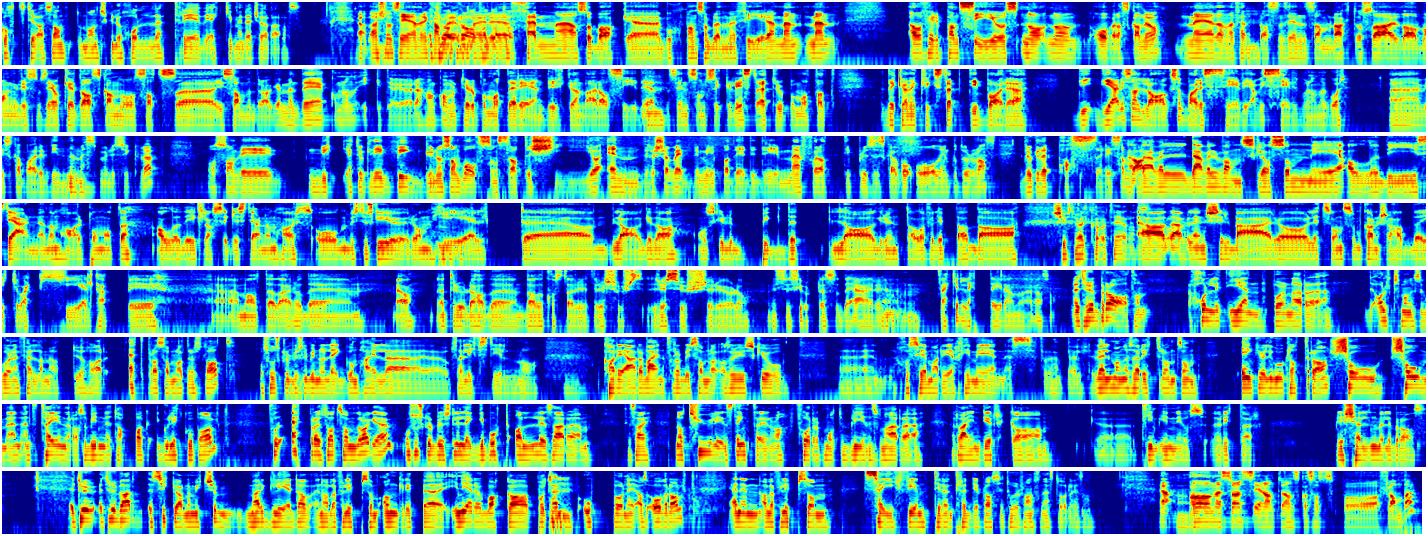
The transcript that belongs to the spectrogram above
godt til det er sant om han skulle holde tre uker med det kjøret her. altså. Ja, det er som sier Henrik, han ble er nummer fem, altså bak eh, Buchmann, som ble nummer fire. Men, men Alaphilippe han sier jo Nå, nå overraska han jo med denne femteplassen sin sammenlagt, og så er det da mange de som sier ok, da skal han nå satse i sammendraget, men det kommer han ikke til å gjøre. Han kommer til å på en måte rendyrke den der allsidigheten sin som syklist, og jeg tror på en måte at The Cunning Quickstep, de bare de, de er liksom lag som bare ser Ja, vi ser litt hvordan det går. Uh, vi skal bare vinne mest mulig sykkelløp. Og som vi nytt, Jeg tror ikke de bygger noe sånn voldsom strategi og endrer seg veldig mye på det de driver med for at de plutselig skal gå all in på Tour de France. Jeg tror ikke det passer de som Ja, det, er lag. vel, det er vel vanskelig også med alle de stjernene de har, på en måte. Alle de klassikerstjernene de har. Og hvis du skulle gjøre om helt uh, laget da, og skulle bygd et lag rundt Alaphilippe da, da Skifter jo helt karakter. Altså. Ja, det er vel en Gilbert og litt sånn som kanskje hadde ikke vært helt happy eh, med alt det der, og det ja, jeg tror det hadde, det hadde kosta litt ressurs, ressurser å gjøre det òg, hvis du skulle gjort det. Så det er, mm. det er ikke lett, det greiene der, altså. Jeg tror det er bra at han holder litt igjen på den der eh, Det er altfor mange som går i den fella med at du har ett bra samlet resultat, og så skal du plutselig begynne å legge om hele seg, livsstilen og mm. karriereveien for å bli samla. Altså, vi husker jo eh, José Maria Jiménez, for eksempel. Veldig mange av rytterne som egentlig veldig gode klatrere, show, showmen, entertainere som vinner etapper, går litt gode på alt får ett bra resultat i sammendraget, og så skal du plutselig legge bort alle disse her, eh, si, naturlige instinktene dine for å på en måte bli en mm. sånn her uh, reindyrka uh, Team Ineos-rytter. Blir sjelden veldig bra. altså. Jeg tror, jeg tror syklene har mye mer glede av en Alaphilippe som angriper i nedoverbakker, på temp, mm. opp og ned, altså overalt, enn en Alaphilippe som safer inn til en tredjeplass i Tour de France neste år, liksom. Ja, og neste år sier han at han skal satse på Flandern.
